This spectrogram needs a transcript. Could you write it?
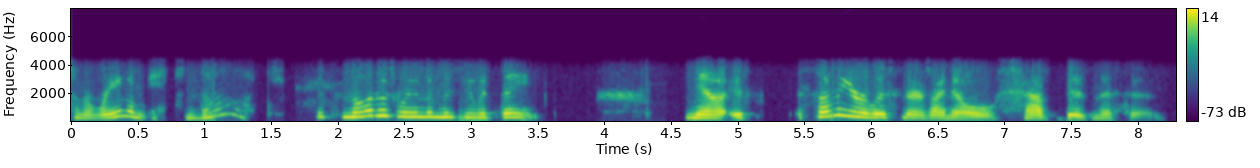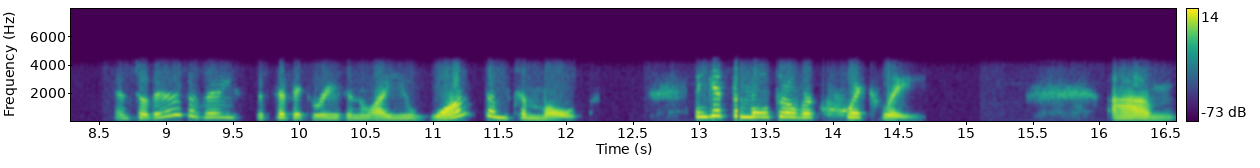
kind of random. It's not. It's not as random as you Mhm. would think. Now, if some of your listeners I know have businesses, and so there is a very specific reason why you want them to molt and get the molt over quickly. Um,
